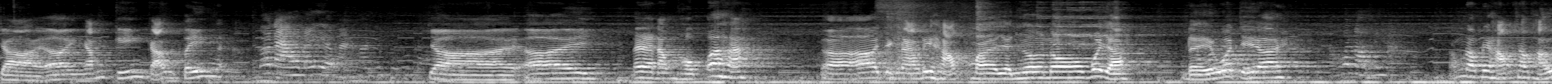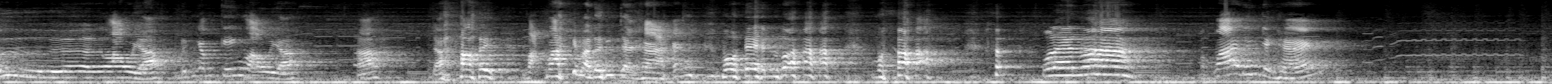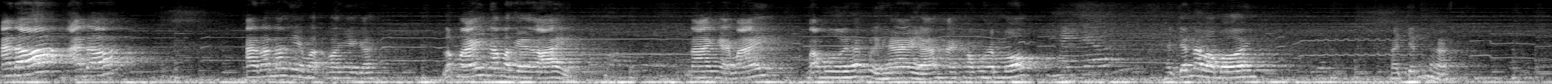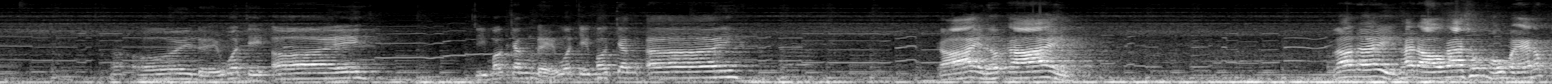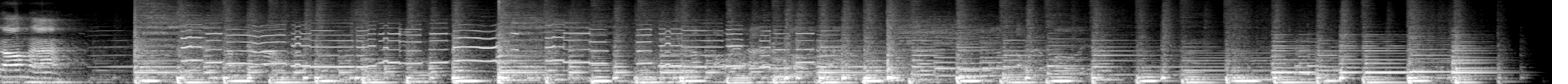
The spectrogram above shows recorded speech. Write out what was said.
trời ơi ngắm kiến cả một tiếng. Á. Có đau nãy giờ đau. trời ơi đây là đồng phục á hả? Trời ơi chừng nào đi học mà giờ ngơ nôn quá vậy? Điệu quá chị ơi. Không có nôn đi học. không đâu đi học sao thử lâu vậy? Đứng ngắm kiến lâu vậy? Hả? Trời ơi mặc váy mà đứng chàng hãng model quá. Model quá ha chẳng hạn. Chàng ai đó ai đó. Ai đó nói nghe mà bà nghe kìa. Lớp mấy, nó bà nghe rồi. Nay ngày mấy? 30 tháng 12 hả? 2021 29 hay 30 29 hả ôi điệu quá chị ơi. Chị báo chân, điệu quá chị báo chân ơi. Rồi, được rồi. Lên đi thay đồ ra xuống phụ mẹ nấu cơm nè.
